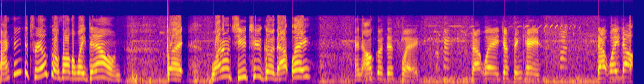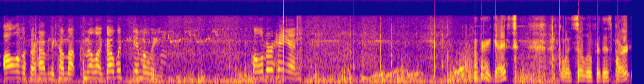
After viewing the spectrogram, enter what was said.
I think the trail goes all the way down, but why don't you two go that way and I'll go this way? Okay. That way, just in case. That way, now all of us are having to come up. Camilla, go with Emily. Hold her hand. All right, guys. Going solo for this part.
